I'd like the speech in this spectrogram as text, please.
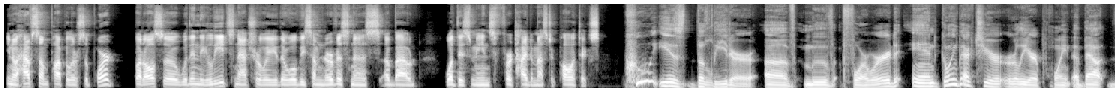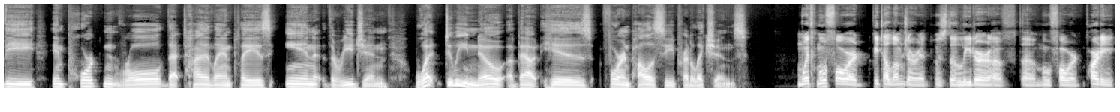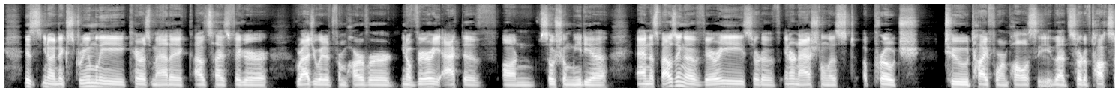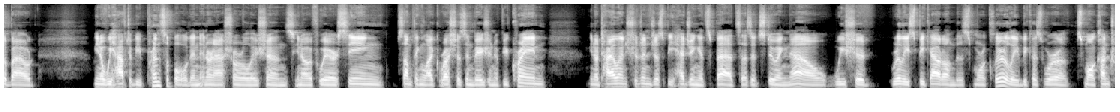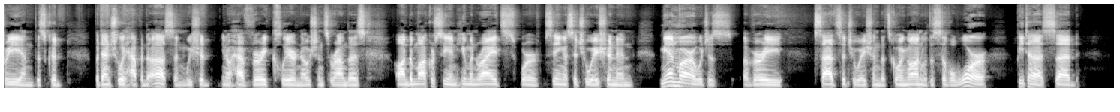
you know, have some popular support, but also within the elites, naturally, there will be some nervousness about what this means for Thai domestic politics. Who is the leader of Move Forward? And going back to your earlier point about the important role that Thailand plays in the region, what do we know about his foreign policy predilections? With Move Forward, Pita Limjaroenrat, who's the leader of the Move Forward party, is you know an extremely charismatic, outsized figure, graduated from Harvard, you know, very active on social media and espousing a very sort of internationalist approach to Thai foreign policy that sort of talks about, you know, we have to be principled in international relations. You know, if we're seeing something like Russia's invasion of Ukraine, you know, Thailand shouldn't just be hedging its bets as it's doing now. We should really speak out on this more clearly because we're a small country and this could potentially happen to us and we should, you know, have very clear notions around this. On democracy and human rights, we're seeing a situation in Myanmar, which is a very sad situation that's going on with the civil war, Pita has said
